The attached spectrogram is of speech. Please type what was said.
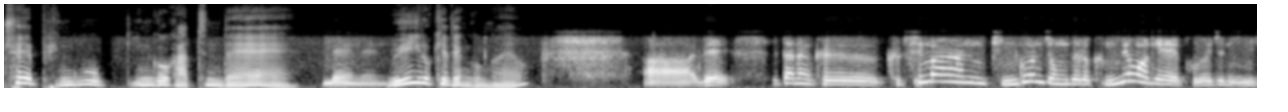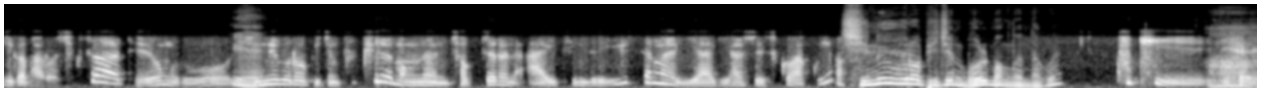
최빈국인 것 같은데 네네. 왜 이렇게 된 건가요? 아, 네. 일단은 그 극심한 빈곤 정도를 극명하게 보여주는 이미지가 바로 식사 대용으로 예. 진흙으로 빚은 쿠키를 먹는 적절한 아이팀들의 일상을 이야기할 수 있을 것 같고요. 진흙으로 빚은 뭘 먹는다고요? 쿠키. 아, 예.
